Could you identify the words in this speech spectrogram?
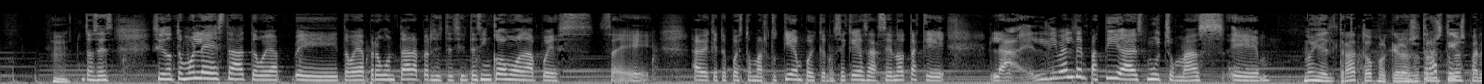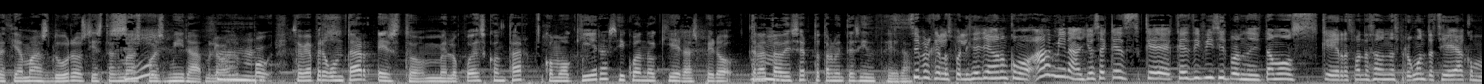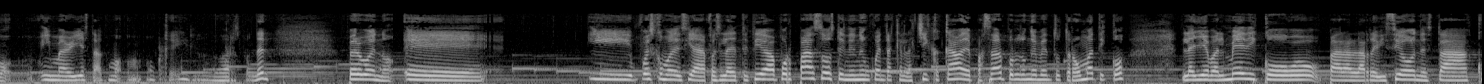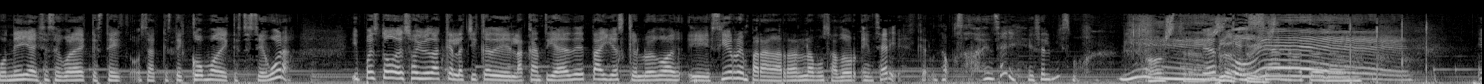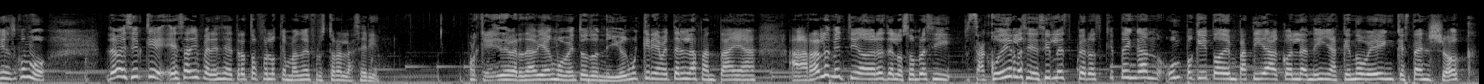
Hmm. Entonces, si no te molesta, te voy a, eh, te voy a preguntar, pero si te sientes incómoda, pues se- a ver que te puedes tomar tu tiempo y que no sé qué. O sea, se nota que la, el nivel de empatía es mucho más... eh, No, y el trato, porque los otros trato. tíos parecían más duros y estas más, pues mira, me lo vas a te voy a preguntar esto, me lo puedes contar como quieras y cuando quieras, pero trata de ser totalmente sincera. Sí, porque los policías llegaron como, ah, mira, yo sé que es, que, que es difícil, pero necesitamos que respondas a unas preguntas. Y ella como, y Mary está como, "Mm, ok, lo voy a responder. Pero bueno, eh, y pues como decía, pues la detective va por pasos, teniendo en cuenta que la chica acaba de pasar por un evento traumático, la lleva al médico para la revisión, está con ella y se asegura de que esté, o sea, que esté cómoda y que esté segura. Y pues todo eso ayuda a que la chica de la cantidad de detalles que luego eh, sirven para agarrar al abusador en serie, que era un abusador en serie, es el mismo. Bien. Ostras. Es como. ¡eh! Y es como, debo decir que esa diferencia de trato fue lo que más me frustró a la serie. Porque de verdad había momentos donde yo me quería meter en la pantalla, agarrar los ventiladores de los hombres y sacudirlos y decirles, pero es que tengan un poquito de empatía con la niña, que no ven que está en shock.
